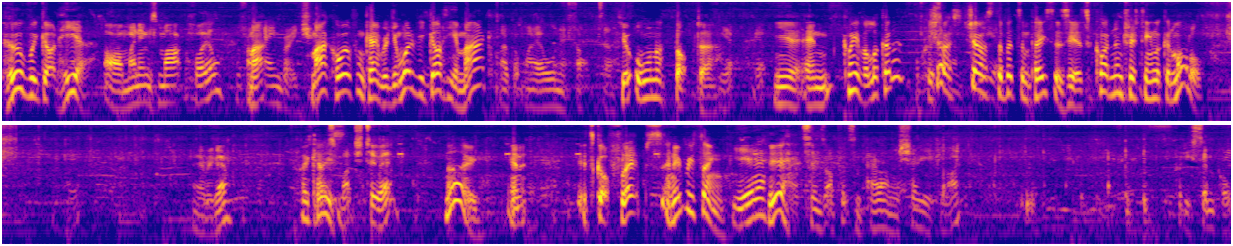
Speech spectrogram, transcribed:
who have we got here? Oh, my name's Mark Hoyle from Mark- Cambridge. Mark Hoyle from Cambridge. And what have you got here, Mark? I've got my ornithopter. Your ornithopter. Yep, yep. Yeah, and can we have a look at it? course show us, show us the bits and pieces here. It's quite an interesting looking model. There we go. Okay. There's much to it. No, and it, it's got flaps and everything. Yeah. Yeah. Soon I'll put some power on and show you if you like. Pretty simple.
